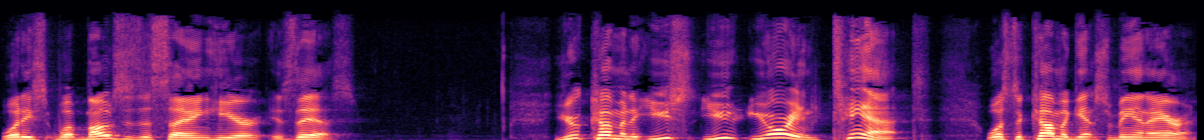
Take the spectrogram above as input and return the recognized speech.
what he's what Moses is saying here is this. You're coming you, you your intent was to come against me and Aaron.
